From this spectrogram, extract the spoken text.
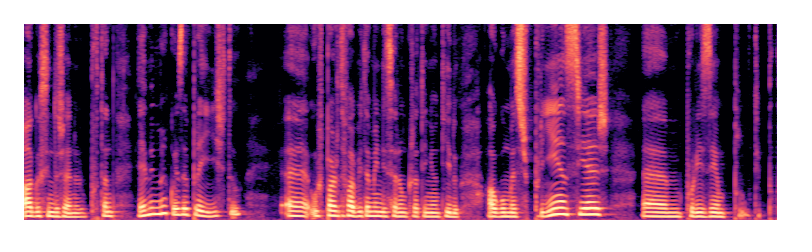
Algo assim do género. Portanto, é a mesma coisa para isto. Uh, os pais do Fábio também disseram que já tinham tido algumas experiências, um, por exemplo, tipo,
